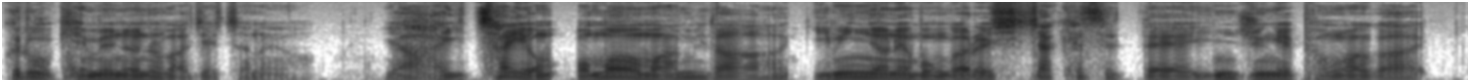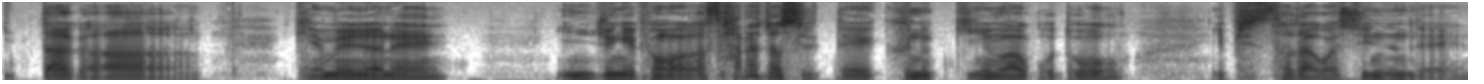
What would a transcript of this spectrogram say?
그리고 개면연을 맞이했잖아요. 야, 이 차이 어- 어마어마합니다. 이민년에 뭔가를 시작했을 때 인중의 병화가 있다가 개면연에 인중의 병화가 사라졌을 때 그 느낌하고도 이 비슷하다고 할 수 있는데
